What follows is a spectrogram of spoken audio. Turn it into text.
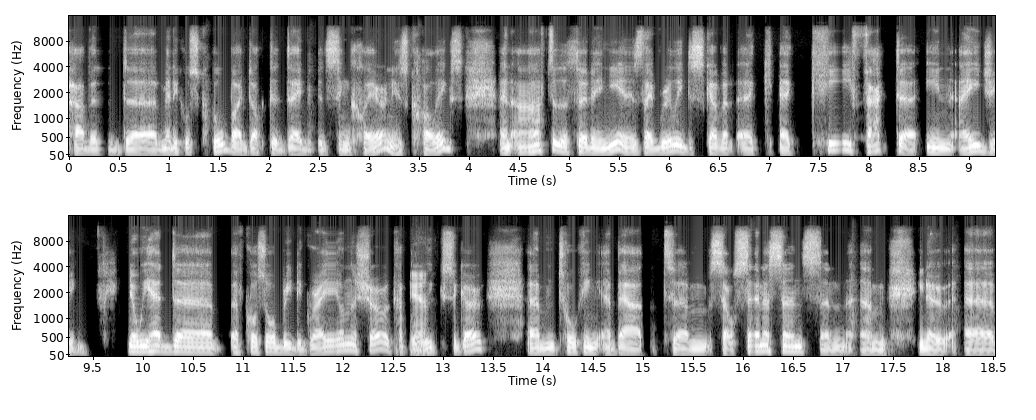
Harvard uh, Medical School by Dr. David Sinclair and his colleagues. And after the 13 years, they've really discovered a, a key factor in aging. You know, we had, uh, of course, Aubrey de Grey on the show a couple Yeah. of weeks ago, um, talking about um, cell senescence and um, you know, uh,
